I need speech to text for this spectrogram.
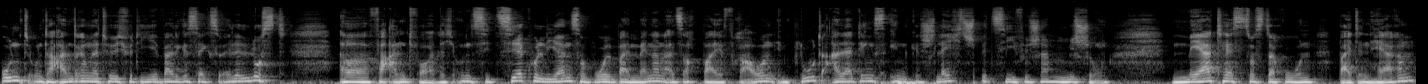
und unter anderem natürlich für die jeweilige sexuelle Lust äh, verantwortlich. Und sie zirkulieren sowohl bei Männern als auch bei Frauen im Blut, allerdings in geschlechtsspezifischer Mischung mehr Testosteron bei den Herren,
